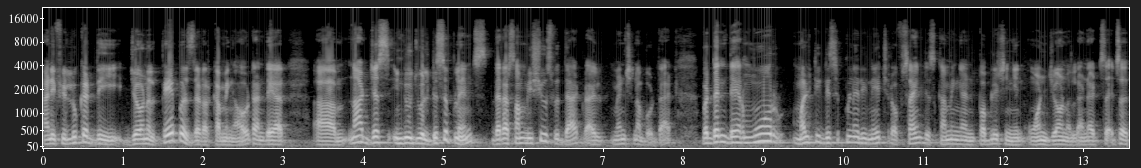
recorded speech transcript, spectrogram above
And if you look at the journal papers that are coming out, and they are um, not just individual disciplines, there are some issues with that. I'll mention about that. But then there are more multidisciplinary nature of scientists coming and publishing in one journal, and it's a, it's a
